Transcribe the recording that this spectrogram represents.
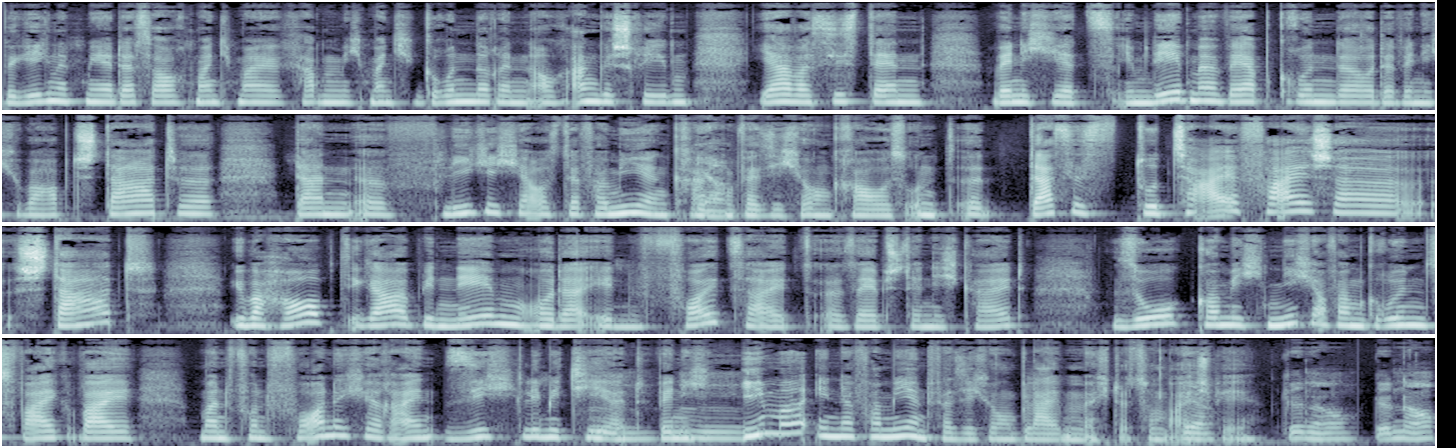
begegnet mir das auch manchmal, haben mich manche Gründerinnen auch angeschrieben, ja, was ist denn, wenn ich jetzt im Nebenerwerb gründe oder wenn ich überhaupt starte, dann äh, fliege ich ja aus der Familienkrankenversicherung ja. raus. Und äh, das ist total falscher Start überhaupt, egal ob in Neben- oder in Vollzeit-Selbstständigkeit. So komme ich nicht auf einem grünen Zweig, weil man von vornherein sich limitiert. Mhm. Wenn ich mhm. immer in der Familienversicherung bleiben möchte, zum Beispiel. Ja, genau, genau.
